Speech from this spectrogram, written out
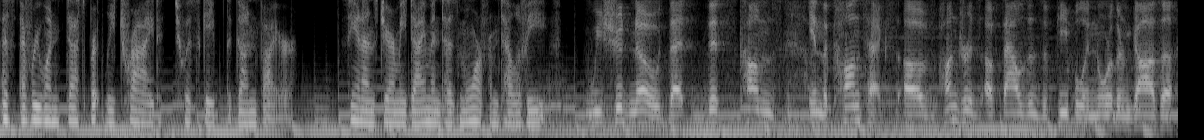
as everyone desperately tried to escape the gunfire. CNN's Jeremy Diamond has more from Tel Aviv we should note that this comes in the context of hundreds of thousands of people in northern Gaza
